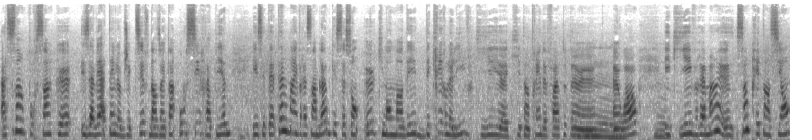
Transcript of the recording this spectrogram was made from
à 100% qu'ils avaient atteint l'objectif dans un temps aussi rapide. Et c'était tellement invraisemblable que ce sont eux qui m'ont demandé d'écrire le livre qui est, euh, qui est en train de faire tout un, Mm. un wow Mm. et qui est vraiment euh, sans prétention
